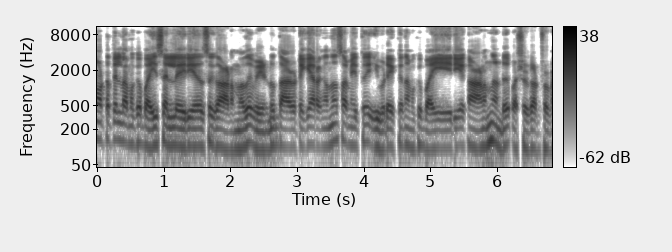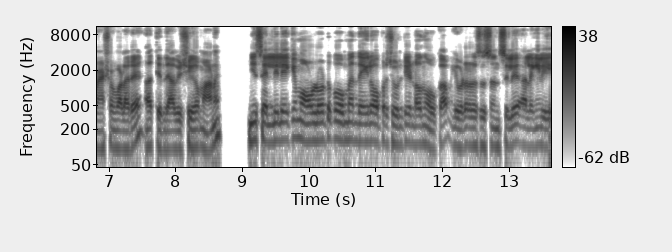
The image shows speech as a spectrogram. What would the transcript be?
നോട്ടത്തിൽ നമുക്ക് ബൈ സെൽ ഏരിയസ് കാണുന്നത്. വീണ്ടും താഴോട്ടേക്ക് ഇറങ്ങുന്ന സമയത്ത് ഇവിടെയൊക്കെ നമുക്ക് ബൈ ഏരിയ കാണുന്നുണ്ട്. പക്ഷെ കൺഫർമേഷൻ വളരെ അത്യന്താപേക്ഷികമാണ്. ഇനി സെല്ലിലേക്ക് മുകളിലോട്ട് പോകുമ്പോൾ എന്തെങ്കിലും ഓപ്പർച്യൂണിറ്റി ഉണ്ടോ എന്ന് നോക്കാം. ഇവിടെ റെസിസ്റ്റൻസിൽ അല്ലെങ്കിൽ ഈ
